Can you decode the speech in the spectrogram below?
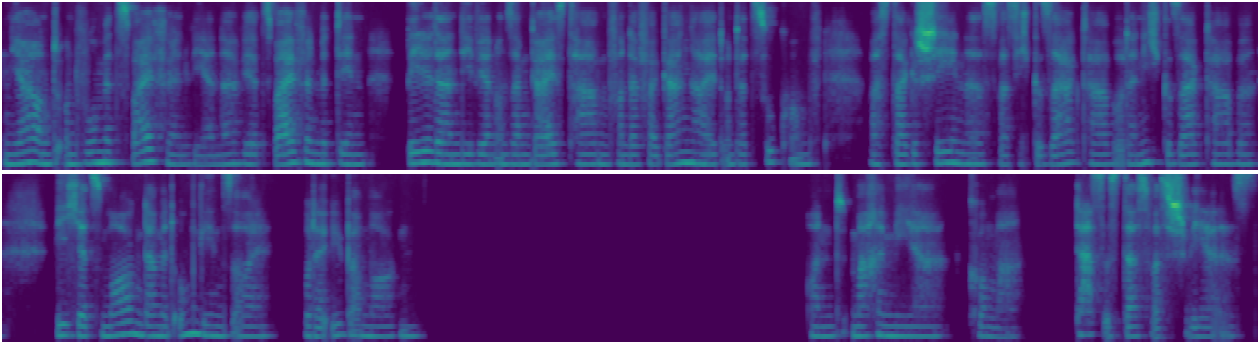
ja, und, und womit zweifeln wir? Ne? Wir zweifeln mit den Bildern, die wir in unserem Geist haben von der Vergangenheit und der Zukunft, was da geschehen ist, was ich gesagt habe oder nicht gesagt habe, wie ich jetzt morgen damit umgehen soll oder übermorgen. Und mache mir Kummer. Das ist das, was schwer ist.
